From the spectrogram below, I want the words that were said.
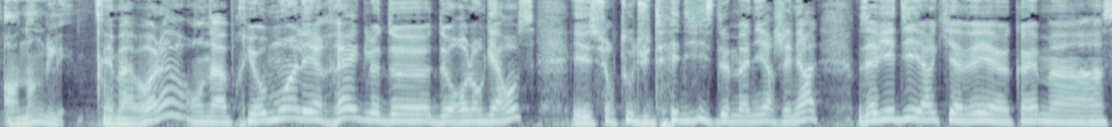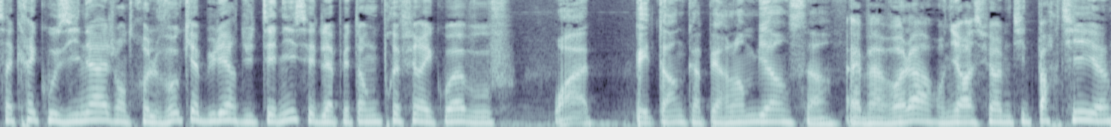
en anglais. Et ben voilà, on a appris au moins les règles de, de Roland Garros et surtout du tennis de manière générale. Vous aviez dit hein, qu'il y avait euh, quand même un, un sacré cousinage entre le vocabulaire du tennis et de la pétanque. Vous préférez quoi, vous? Ouais, pétanque à perdre l'ambiance. ça. Eh ben voilà, on ira se faire une petite partie. Hein.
